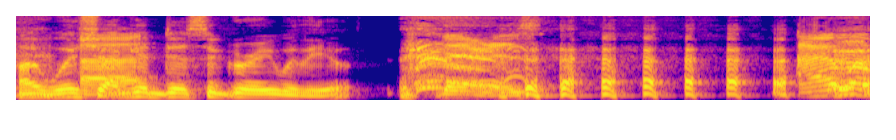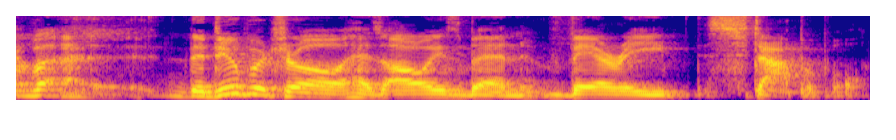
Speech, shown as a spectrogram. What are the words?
I wish uh, I could disagree with you. There it is. I love uh, the Doom Patrol has always been very stoppable.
